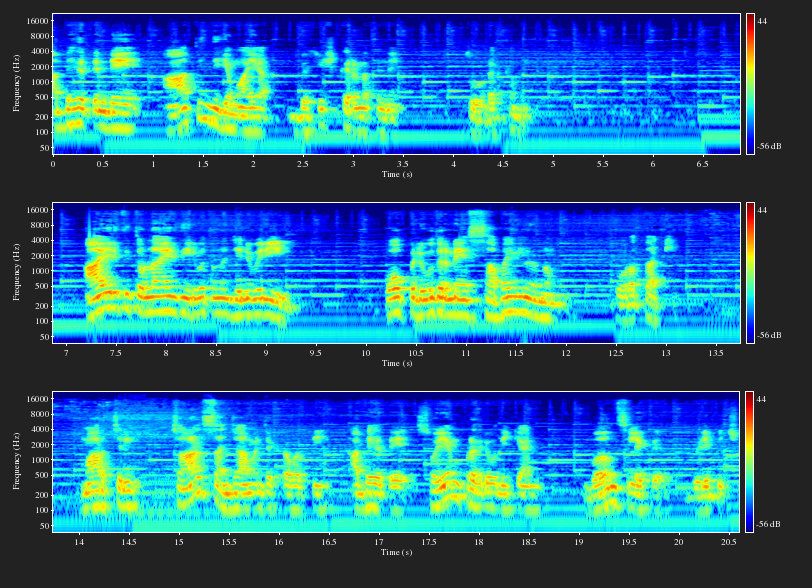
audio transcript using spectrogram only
അദ്ദേഹത്തിന്റെ ആത്യന്തികമായ ബഹിഷ്കരണത്തിന് തുടക്കമിട്ടു. ആയിരത്തി തൊള്ളായിരത്തി ഇരുപത്തൊന്ന് ജനുവരിയിൽ പോപ്പ് ലൂതറിനെ സഭയിൽ നിന്നും പുറത്താക്കി. മാർച്ചിൽ ചാൾസ് അഞ്ചാമൻ ചക്രവർത്തി അദ്ദേഹത്തെ സ്വയം പ്രതിരോധിക്കാൻ വേംസിലേക്ക് വിളിപ്പിച്ചു.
